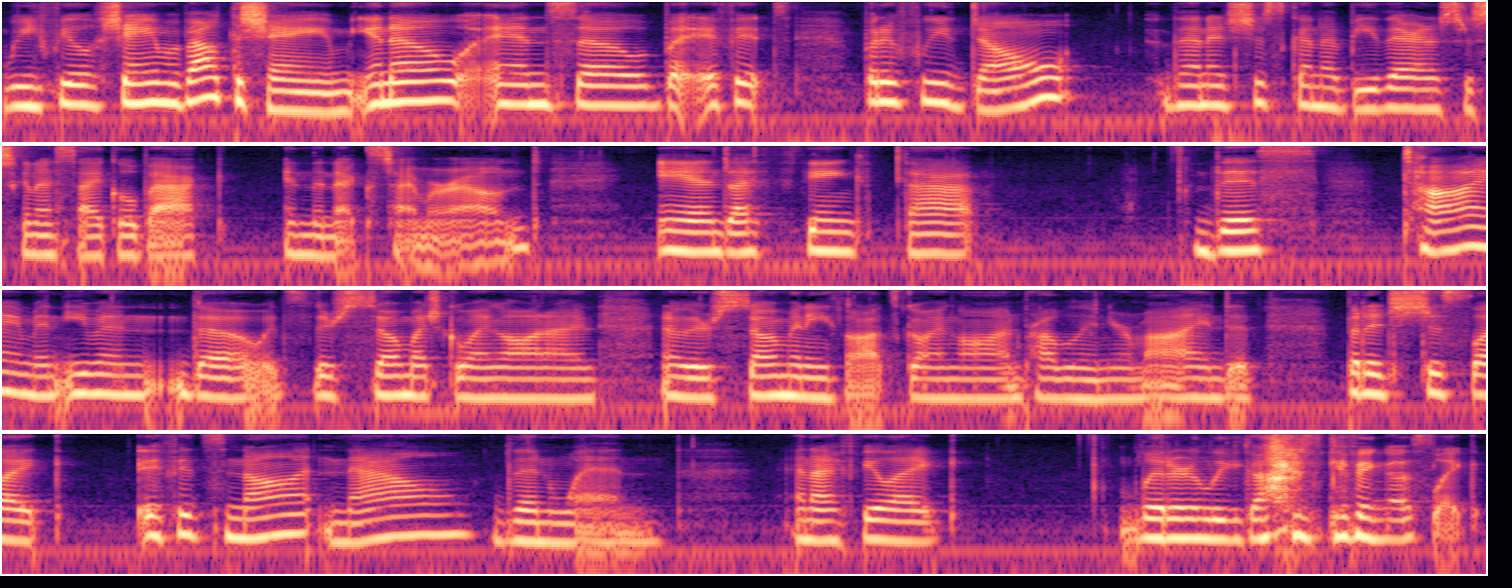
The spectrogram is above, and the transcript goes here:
we feel shame about the shame, you know? And so, but if it's, but if we don't, then it's just going to be there and it's just going to cycle back in the next time around. And I think that this time and even though it's there's so much going on I know there's so many thoughts going on probably in your mind if, but it's just like if it's not now then when and I feel like literally God is giving us like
